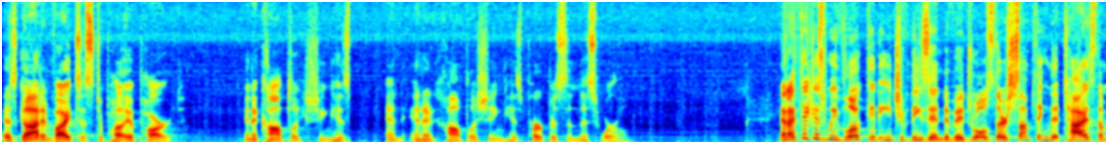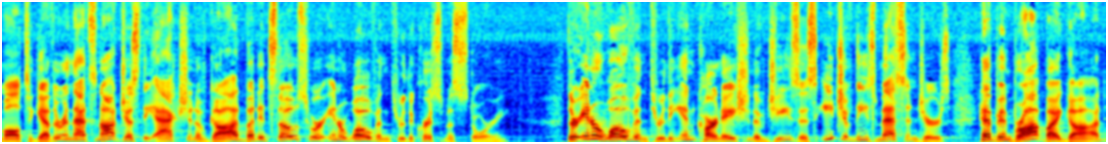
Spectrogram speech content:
as God invites us to play a part in accomplishing His plan and accomplishing His purpose in this world. And I think as we've looked at each of these individuals, there's something that ties them all together, and that's not just the action of God, but it's those who are interwoven through the Christmas story. They're interwoven through the incarnation of Jesus. Each of these messengers have been brought by God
